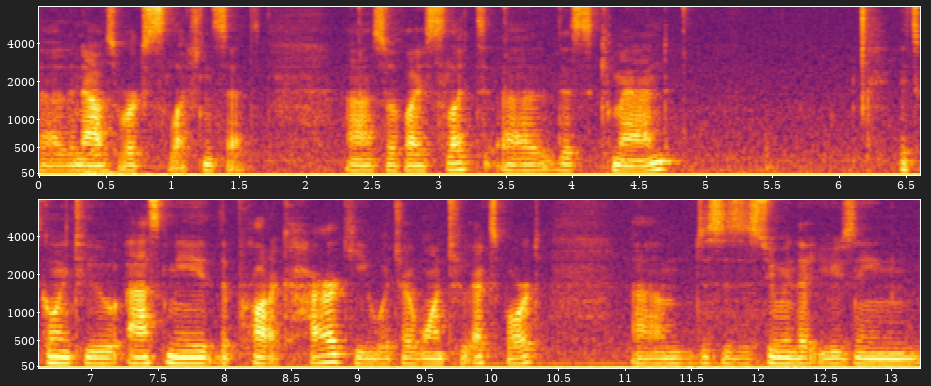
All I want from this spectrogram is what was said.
uh, the Navisworks selection set. Uh, so if I select uh, this command, it's going to ask me the product hierarchy which I want to export. Um, this is assuming that using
